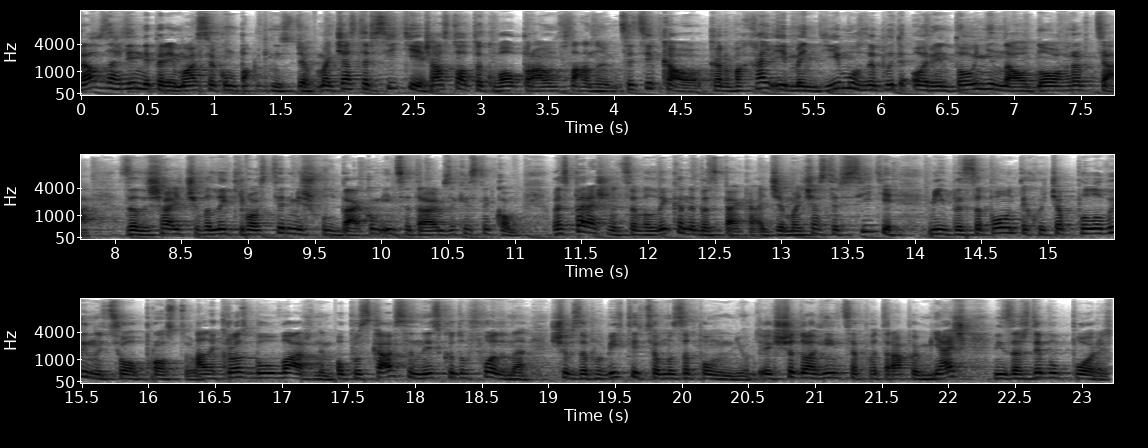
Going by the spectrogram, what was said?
Реал взагалі не переймався компактністю. Манчестер Сіті часто атакував правим флангом. Це цікаво. Карвахаль і Менді могли бути орієнтовані на одного гравця, залишаючи великий простір між фулбеком і центральним захисником. Безперечно, це велика небезпека, адже Манчестер Сіті міг би заповнити хоча б половину цього простору. Але Крос був уважним, опускався низько до Фодена, щоб запобігти цьому заповненню. Якщо до Аглінця потрапив м'яч, він завжди був поруч.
